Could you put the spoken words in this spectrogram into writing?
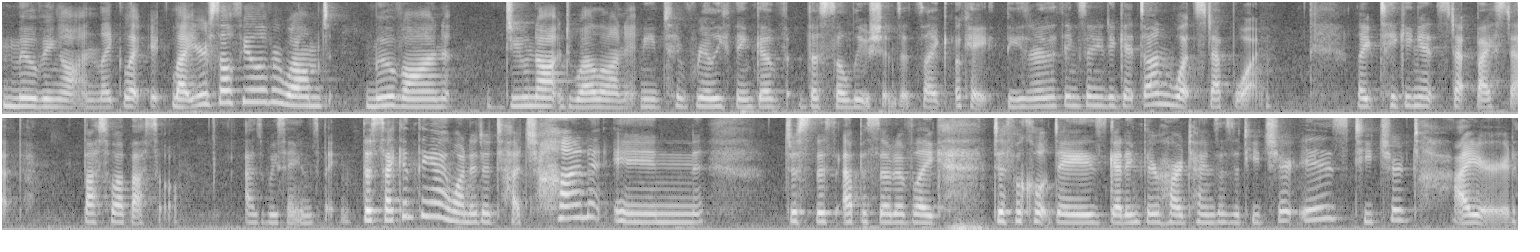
moving on. Like let let yourself feel overwhelmed, move on. Do not dwell on it. Need to really think of the solutions. It's like, okay, these are the things I need to get done. What's step 1? Like taking it step by step. Paso a paso, as we say in Spain. The second thing I wanted to touch on in just this episode of like difficult days getting through hard times as a teacher is teacher tired.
